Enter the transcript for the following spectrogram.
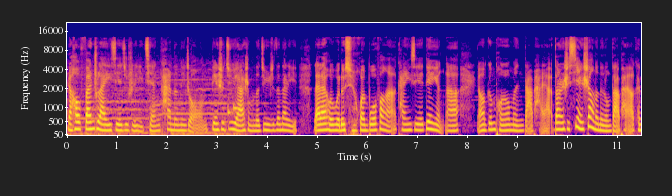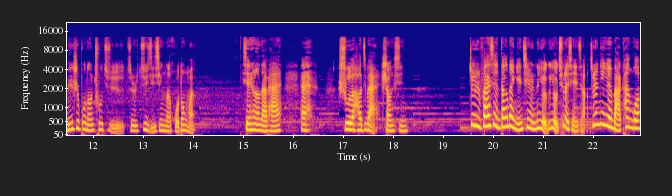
然后翻出来一些就是以前看的那种电视剧啊什么的，就一直在那里来来回回的循环播放啊，看一些电影啊，然后跟朋友们打牌啊，当然是线上的那种打牌啊，肯定是不能出去就是聚集性的活动嘛，线上的打牌，哎，输了好几百，伤心。就是发现当代年轻人呢有一个有趣的现象，就是宁愿把看过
